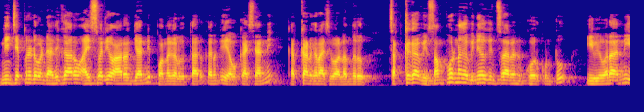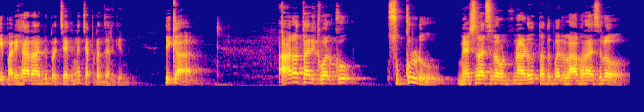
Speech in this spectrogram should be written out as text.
నేను చెప్పినటువంటి అధికారం ఐశ్వర్యం ఆరోగ్యాన్ని పొందగలుగుతారు. కనుక ఈ అవకాశాన్ని కర్కాటక రాశి వాళ్ళందరూ చక్కగా వి- సంపూర్ణంగా వినియోగించాలని కోరుకుంటూ ఈ వివరాన్ని ఈ పరిహారాన్ని ప్రత్యేకంగా చెప్పడం జరిగింది. ఇక ఆరో తారీఖు వరకు శుక్రుడు మేషరాశిలో ఉంటున్నాడు. తదుపరి లాభరాశిలో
